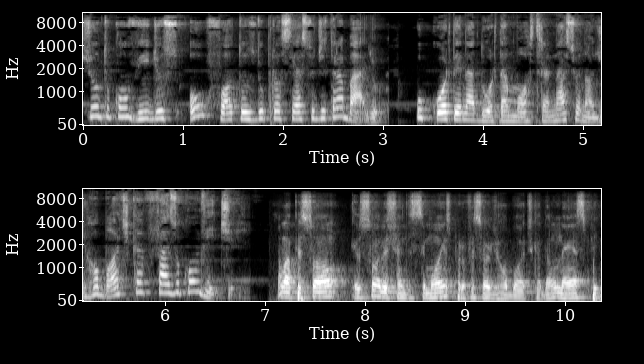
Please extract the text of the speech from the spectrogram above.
junto com vídeos ou fotos do processo de trabalho. O coordenador da Mostra Nacional de Robótica faz o convite. Olá pessoal, eu sou Alexandre Simões, professor de robótica da Unesp.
